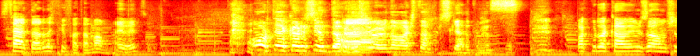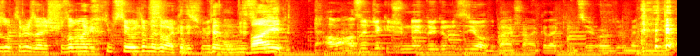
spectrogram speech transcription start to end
Serdar da FIFA tamam mı? Evet. Ortaya karışın dördüncü bölümde baştan hoş geldiniz. Bak burada kahvemizi almışız oturuyoruz. Hani şu zamana kadar kimseyi öldürmedim arkadaşım. Yani. Hayır. Ama az önceki cümleyi duyduğumuz iyi oldu. Ben şu ana kadar kimseyi öldürmedim diye.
